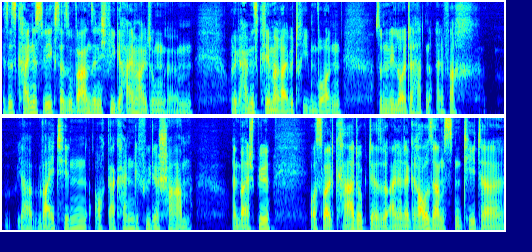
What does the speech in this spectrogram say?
es ist keineswegs da so wahnsinnig viel Geheimhaltung ähm, oder Geheimniskrämerei betrieben worden, sondern die Leute hatten einfach ja weithin auch gar kein Gefühl der Scham. Ein Beispiel, Oswald Karduk, der so einer der grausamsten Täter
